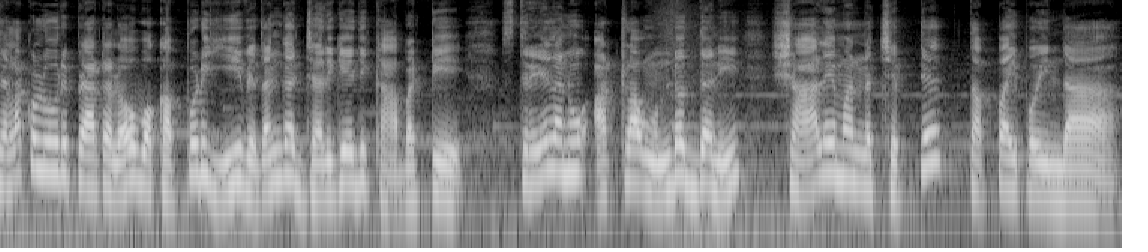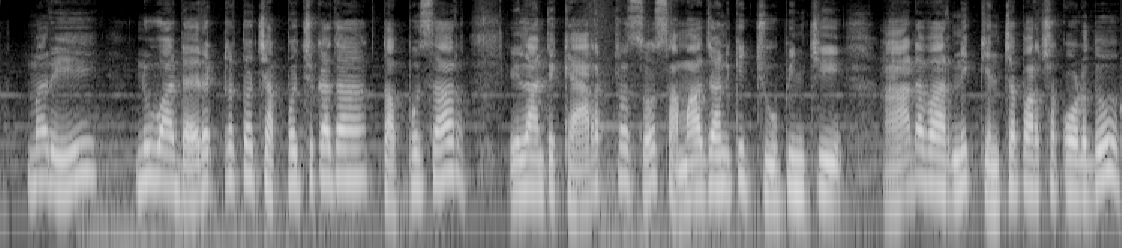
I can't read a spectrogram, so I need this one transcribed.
చిలకలూరిపేటలో ఒకప్పుడు ఈ విధంగా జరిగేది కాబట్టి స్త్రీలను అట్లా ఉండొద్దని షాలేమన్న చెప్తే తప్పైపోయిందా? మరి నువ్వు ఆ డైరెక్టర్తో చెప్పొచ్చు కదా? తప్పు సార్. ఇలాంటి క్యారెక్టర్స్ సమాజానికి చూపించి ఆడవారిని కించపరచకూడదు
